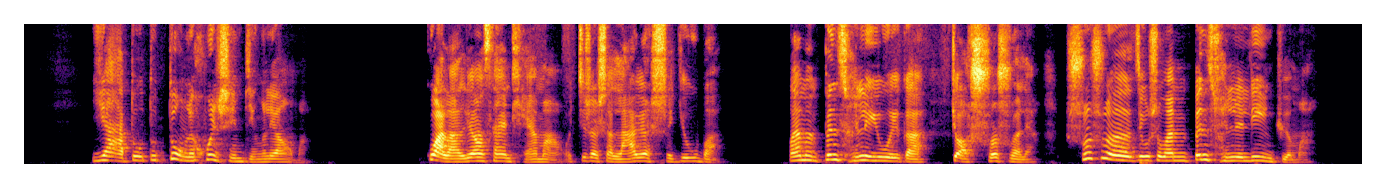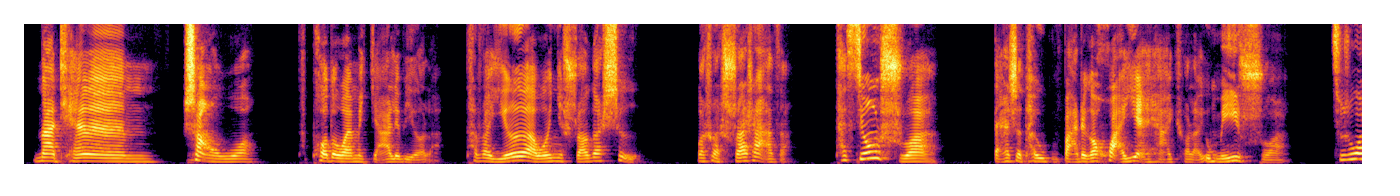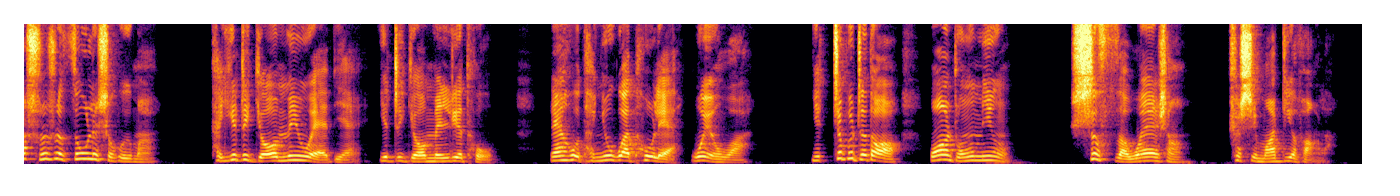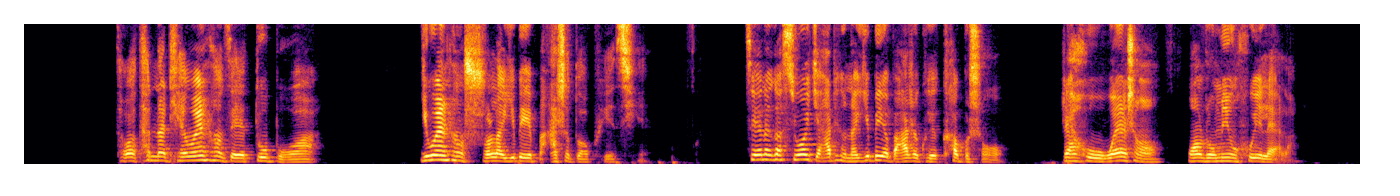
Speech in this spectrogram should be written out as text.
呀，都都冻得浑身冰凉嘛。过了两三天嘛，我记得是腊月十九吧。俺们本村里有一个叫叔叔的，叔叔就是俺们本村的邻居嘛。那天上午，他跑到俺们家里边了。他说：“爷，我跟你说个事儿。”我说：“说啥子？”他想说。但是他又把这个话咽下去了，又没说。就是我叔叔走的时候嘛，他一直叫门外边，一只脚门里头，然后他扭过头来问我：“你知不知道王忠明十四晚上去什么地方了？”他说他那天晚上在赌博，一晚上输了一百八十多块钱，在那个小家庭那一百八十块可不少。然后晚上王忠明回来了。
